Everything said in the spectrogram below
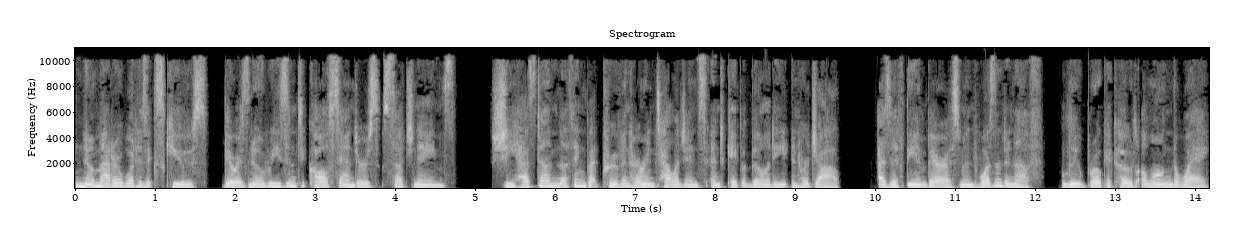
No matter what his excuse, there is no reason to call Sanders such names. She has done nothing but proven her intelligence and capability in her job. As if the embarrassment wasn't enough, Lieu broke a code along the way.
